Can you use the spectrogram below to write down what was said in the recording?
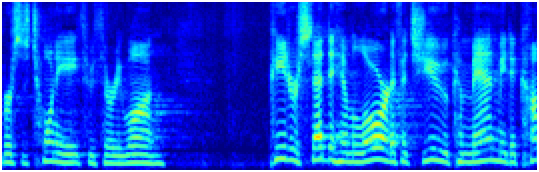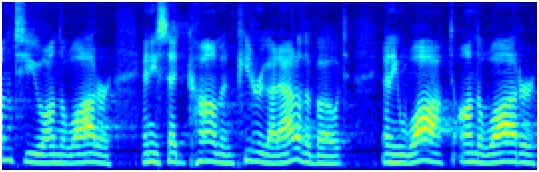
verses 28 through 31. Peter said to him, Lord, if it's you, command me to come to you on the water. And he said, Come. And Peter got out of the boat, and he walked on the water,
